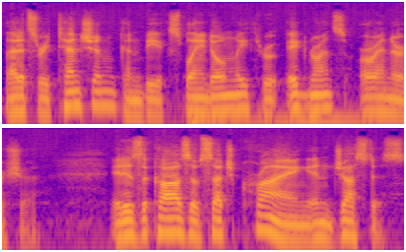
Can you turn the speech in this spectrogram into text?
that its retention can be explained only through ignorance or inertia. It is the cause of such crying injustice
